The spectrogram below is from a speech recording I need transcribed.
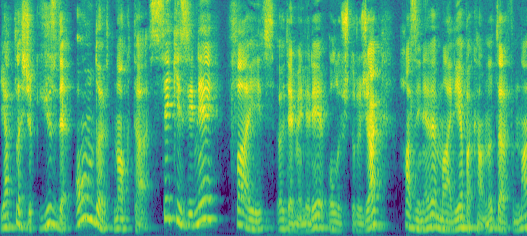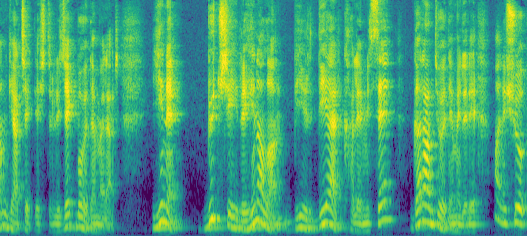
yaklaşık %14.8'ini faiz ödemeleri oluşturacak. Hazine ve Maliye Bakanlığı tarafından gerçekleştirilecek bu ödemeler. Yine bütçeyi rehin alan bir diğer kalem ise garanti ödemeleri. Hani şu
